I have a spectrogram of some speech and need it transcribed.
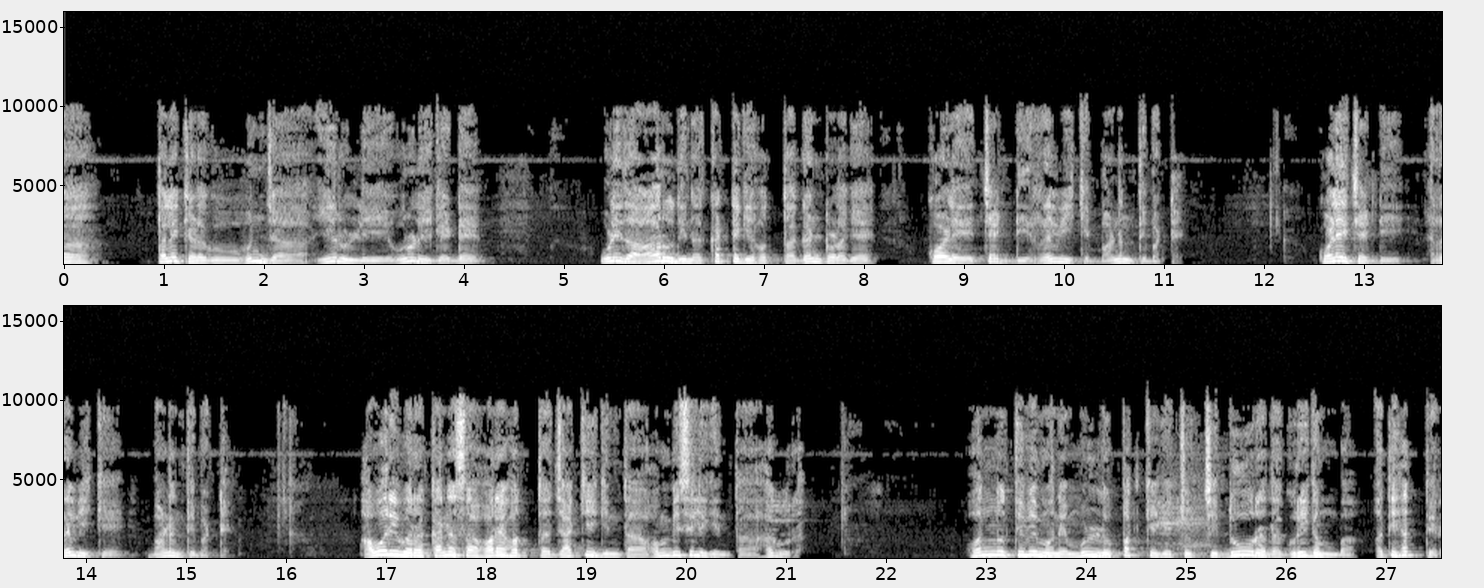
ತಲೆ ಕೆಳಗು ಹುಂಜ, ಈರುಳ್ಳಿ, ಉರುಳಿಗೆಡ್ಡೆ ಉಳಿದ ಆರು ದಿನ ಕಟ್ಟೆಗೆ ಹೊತ್ತ ಗಂಟೊಳಗೆ ಕೊಳೆ ಚಡ್ಡಿ ರವಿಕೆ ಬಾಣಂತಿ ಬಟ್ಟೆ. ಕೊಳೆ ಚಡ್ಡಿ ರವಿಕೆ ಬಾಣಂತಿ ಬಟ್ಟೆ. ಅವರಿವರ ಕನಸ ಹೊರೆ ಹೊತ್ತ ಜಾಕಿಗಿಂತ ಹೊಂಬಿಸಿಲಿಗಿಂತ ಹಗುರ. ಹೊನ್ನು ತಿವಿಮೊನೆ ಮುಳ್ಳು ಪಕ್ಕೆಗೆ ಚುಚ್ಚಿ ದೂರದ ಗುರಿಗಂಬ ಅತಿ ಹತ್ತಿರ.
